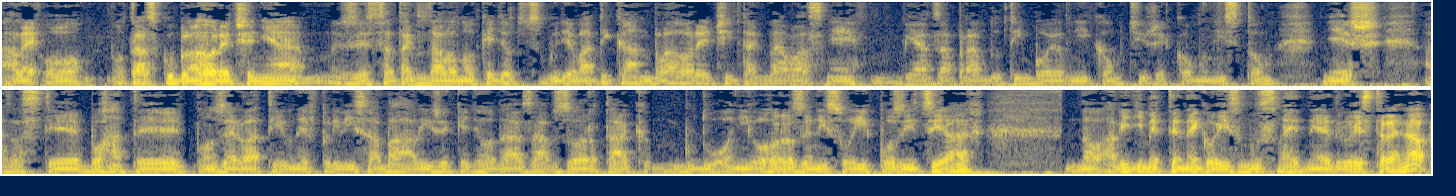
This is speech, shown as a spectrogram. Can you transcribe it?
ale o otázku blahorečenia, že sa tak zdalo, no keď bude Vatikán blahorečiť, tak dá vlastne viac za pravdu tým bojovníkom, čiže komunistom, než a zase tie bohaté konzervatívne vplyvy sa báli, že keď ho dá za vzor, tak budú oni ohrození v svojich pozíciách No a vidíme ten egoizmus na jednej a druhej strane. No a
